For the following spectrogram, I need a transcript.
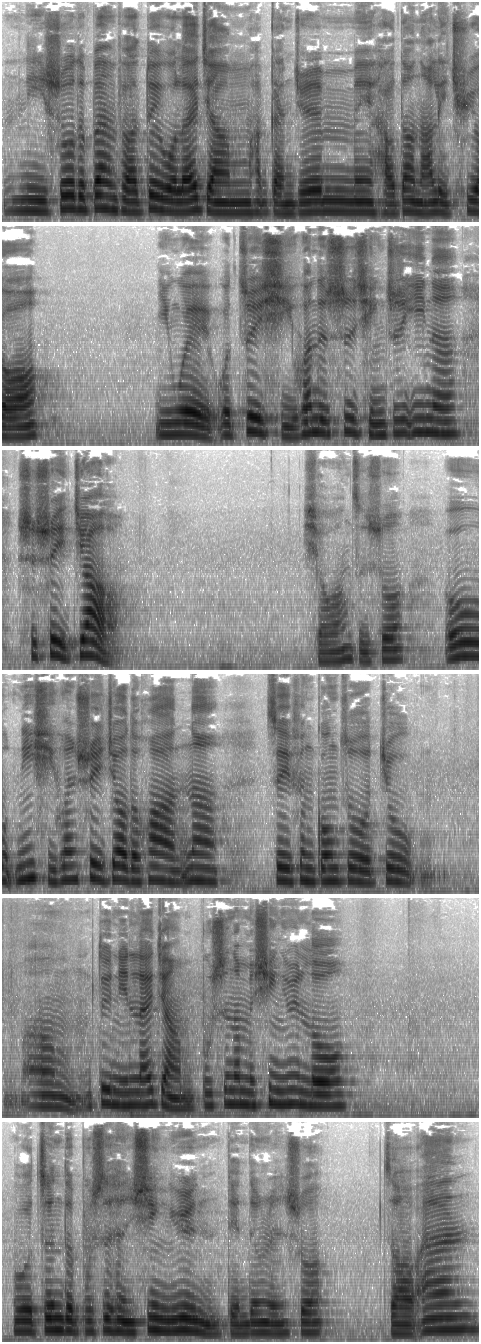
你说的办法对我来讲，感觉没好到哪里去哦。因为我最喜欢的事情之一呢，是睡觉。小王子说：“哦，你喜欢睡觉的话，那这份工作就，嗯，对您来讲不是那么幸运喽。”我真的不是很幸运，点灯人说：“早安。”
